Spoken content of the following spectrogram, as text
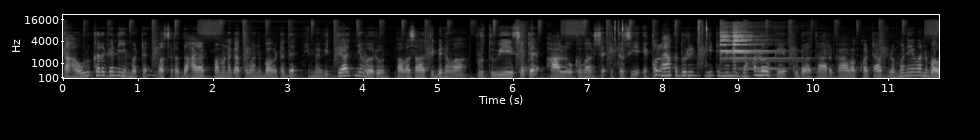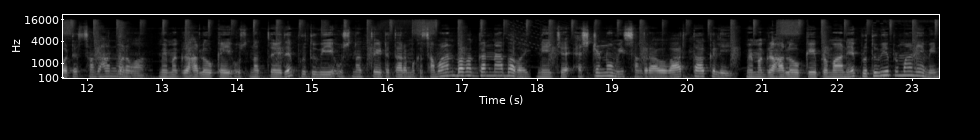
තහවුරු කරගැනීමට වසර දහයක් පමණ ගතවන බවටද එම විද්‍යාඥවරුන් පවසා තිබෙනවා. පෘතුවයේ සිට ආලෝක වර්ෂ එකසිය එකොළහක දුරින් පිහිටි මෙම ග්‍රහලෝකය කුඩා තාරකාවක් වටා භ්‍රමණය වන බවට සඳහන් වනවා. මෙම ග්‍රහලෝකයේ උෂ්ණත්වයද පෘතුවයේ උෂ්ණත්වයට තරමක සමාන බවක් ගන්නා බවයි නේච ඇස්ට්‍රනෝමි සංග්‍රාව වාර්තා කළේ. මෙම ග්‍රහලෝකයේ ප්‍රමාණය පෘතුවිය ප්‍රමාණයමෙන්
